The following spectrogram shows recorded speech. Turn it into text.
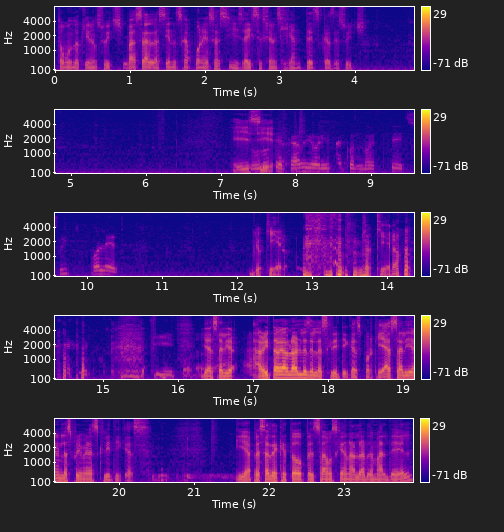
Todo el mundo quiere un Switch. Pasa a las tiendas japonesas y hay secciones gigantescas de Switch. Y sí. que acabe ahorita con nuestro Switch OLED. Yo quiero. Lo quiero. Sí, pero... Ya salió. ah, Ahorita voy a hablarles de las críticas, porque ya salieron las primeras críticas. Y a pesar de que todos pensamos que iban a hablar de mal de él,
